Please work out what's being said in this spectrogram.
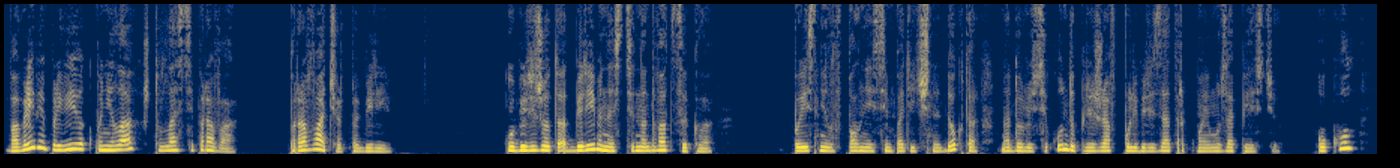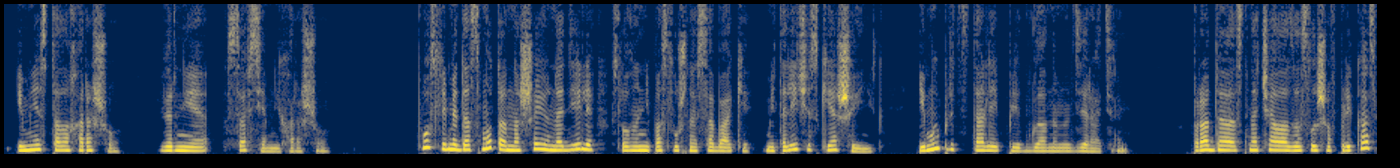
Во время прививок поняла, что Ласси права. Права, черт побери. Убережет от беременности на два цикла, пояснил вполне симпатичный доктор, на долю секунды прижав пульверизатор к моему запястью. Укол, и мне стало хорошо. Вернее, совсем нехорошо. После медосмотра на шею надели, словно непослушной собаки, металлический ошейник, и мы предстали перед главным надзирателем. Правда, сначала, заслышав приказ,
